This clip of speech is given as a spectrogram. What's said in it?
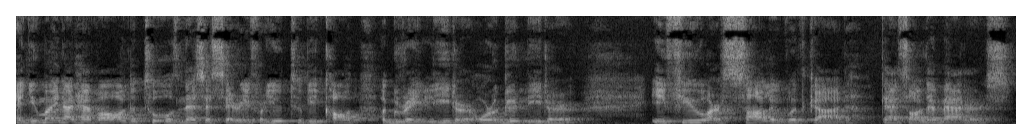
and you might not have all the tools necessary for you to be called a great leader or a good leader, if you are solid with God, that's all that matters.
